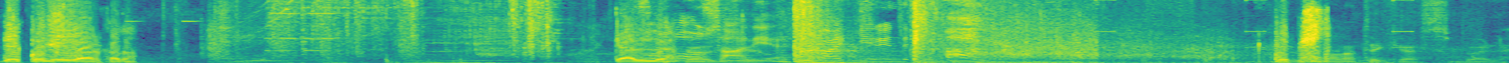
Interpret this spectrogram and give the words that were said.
Gekko geliyor arkadan. Geldi. Son 10 saniye. Spike yerinde. Demiştim. Bana tek yersin böyle.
